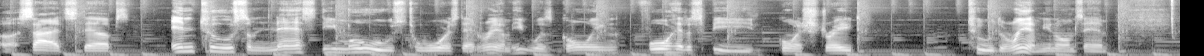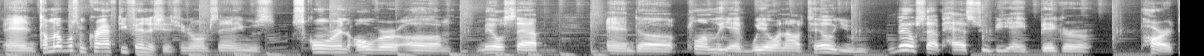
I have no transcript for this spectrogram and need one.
uh, side steps, into some nasty moves towards that rim. He was going full head of speed going straight to the rim, you know what I'm saying? And coming up with some crafty finishes, you know what I'm saying? He was scoring over um, Millsap and uh, Plumlee at will. And I'll tell you, Millsap has to be a bigger part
